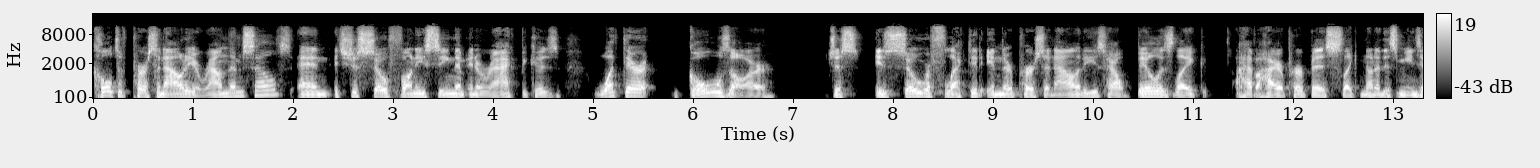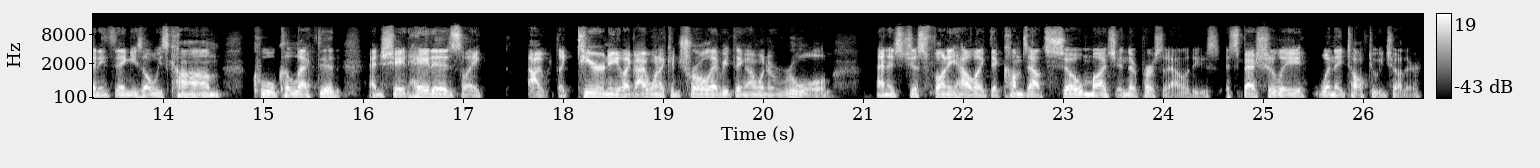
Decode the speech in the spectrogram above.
cult of personality around themselves, and it's just so funny seeing them interact because what their goals are just is so reflected in their personalities. How Bill is like, I have a higher purpose. Like none of this means anything. He's always calm, cool, collected. And Sheidheda is like, I like tyranny. Like I want to control everything. I want to rule. And it's just funny how like that comes out so much in their personalities, especially when they talk to each other.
